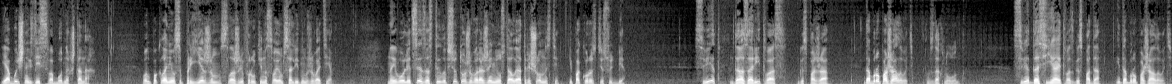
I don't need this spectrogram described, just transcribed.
и обычных здесь свободных штанах. Он поклонился приезжим, сложив руки на своем солидном животе. На его лице застыло все то же выражение усталой отрешенности и покорности судьбе. «Свет, да озарит вас, госпожа! Добро пожаловать!» — вздохнул он. «Свет да сияет вас, господа, и добро пожаловать!»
